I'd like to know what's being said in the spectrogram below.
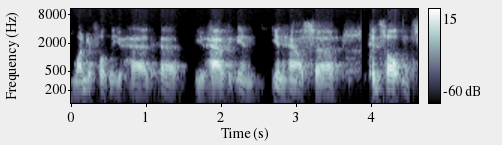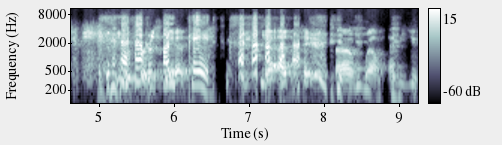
wonderful that you had uh, you have in in-house uh, consultants. unpaid. yeah, unpaid. Uh, well, I mean, you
